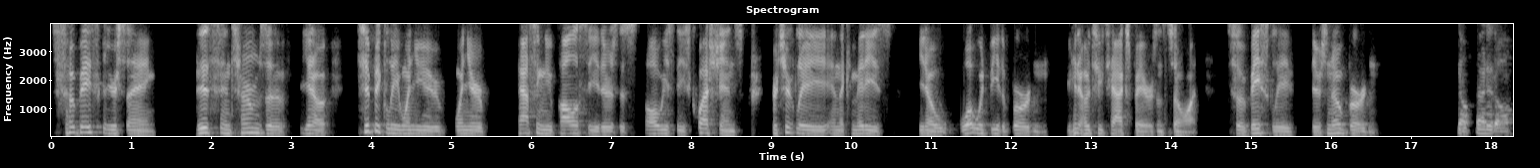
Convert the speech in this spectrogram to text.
So basically, you're saying this in terms of you know typically when you when you're passing new policy, there's this always these questions, particularly in the committees. You know, what would be the burden you know to taxpayers and so on. So basically, there's no burden. No, not at all.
